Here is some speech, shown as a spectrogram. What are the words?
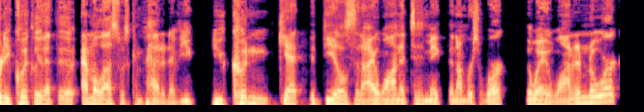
pretty quickly that the MLS was competitive. You you couldn't get the deals that I wanted to make the numbers work the way I wanted them to work.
